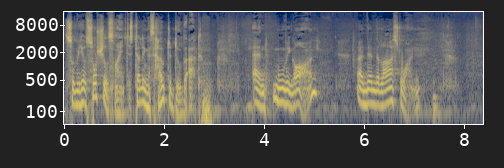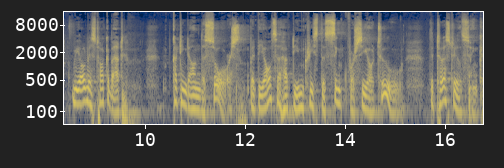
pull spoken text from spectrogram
So we have social scientists telling us how to do that. And moving on, And then the last one, we always talk about cutting down the source, but we also have to increase the sink for CO2, the terrestrial sink.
